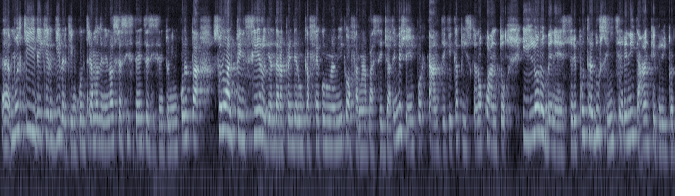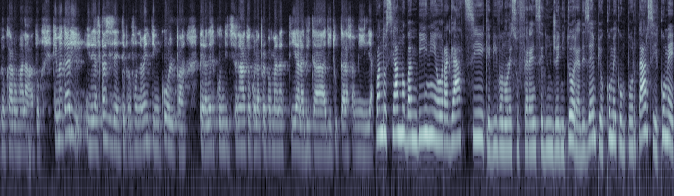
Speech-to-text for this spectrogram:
Eh, molti dei caregiver che incontriamo nelle nostre assistenze si sentono in colpa solo al pensiero di andare a prendere un caffè con un amico o a fare una passeggiata, invece è importante che capiscano quanto il loro benessere può tradursi in serenità anche per il proprio caro malato, che magari in realtà si sente profondamente in colpa per aver condizionato con la propria malattia la vita di tutta la famiglia. Quando si hanno bambini o ragazzi che vivono le sofferenze di un genitore, ad esempio, come comportarsi e come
